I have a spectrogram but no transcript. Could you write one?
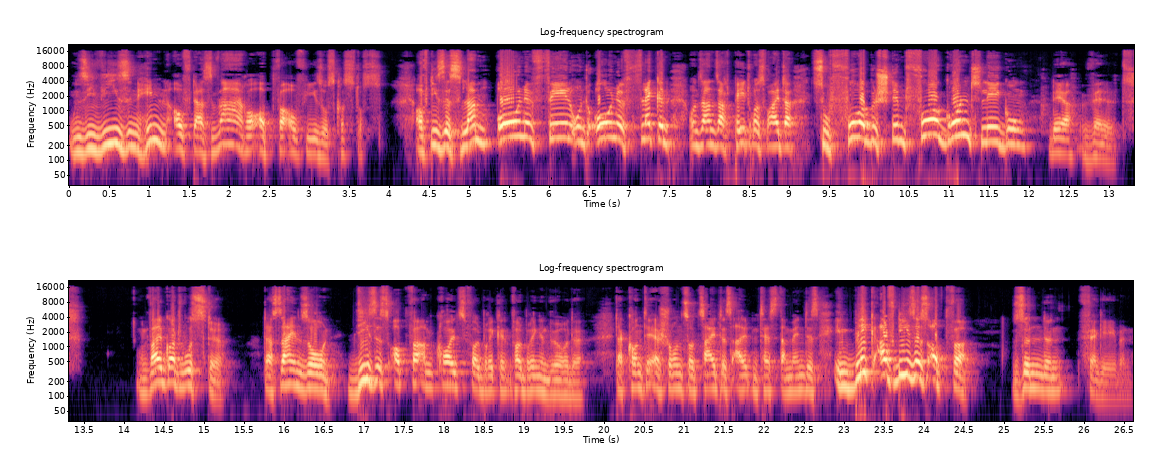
Und sie wiesen hin auf das wahre Opfer auf Jesus Christus. Auf dieses Lamm ohne Fehl und ohne Flecken. Und dann sagt Petrus weiter, zuvor bestimmt vor Grundlegung der Welt. Und weil Gott wusste, dass sein Sohn dieses Opfer am Kreuz vollbringen würde, da konnte er schon zur Zeit des Alten Testamentes im Blick auf dieses Opfer Sünden vergeben.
